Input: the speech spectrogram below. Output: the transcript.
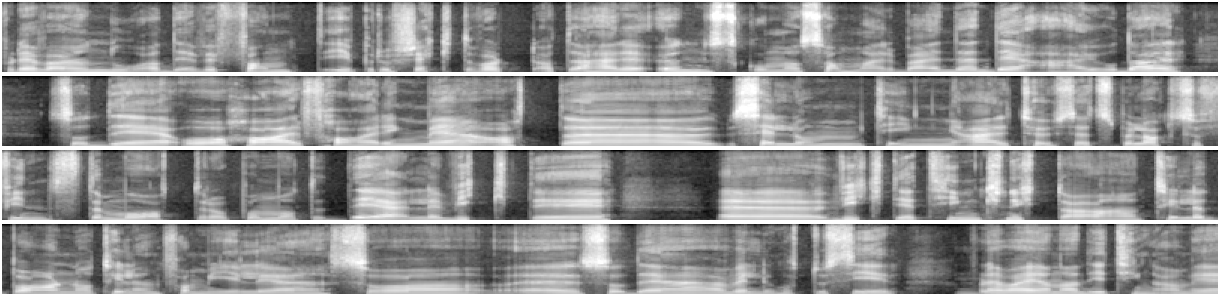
For det var jo noe av det vi fant i prosjektet vårt, at det her ønsket om å samarbeide, det er jo der. Så det å ha erfaring med at uh, selv om ting er taushetsbelagt, så fins det måter å på en måte dele viktig, uh, viktige ting knytta til et barn og til en familie. Så, eh, så, det er veldig godt du sier. For det var en av de tinga vi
